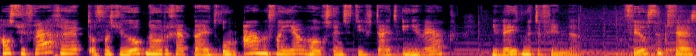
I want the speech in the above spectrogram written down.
Als je vragen hebt of als je hulp nodig hebt bij het omarmen van jouw hoogsensitiviteit in je werk, je weet me te vinden. Veel succes!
